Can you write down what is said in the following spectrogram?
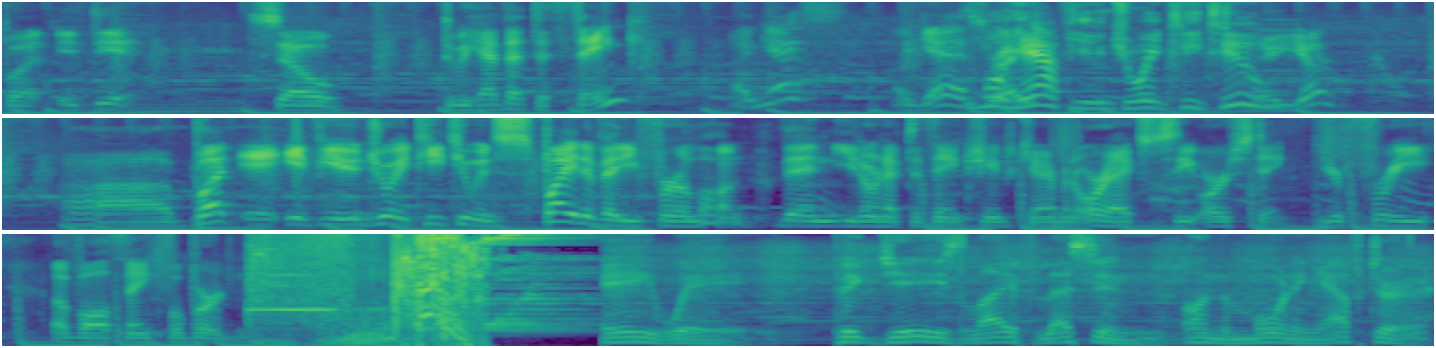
but it did. So, do we have that to thank? I guess. I guess. Well, right? yeah, if you enjoyed There T2. There you go. Uh, but if you enjoy T2 in spite of Eddie Furlong, then you don't have to thank James Cameron or Ecstasy or Sting. You're free of all thankful burdens. A-Way. Big J's life lesson on the morning after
